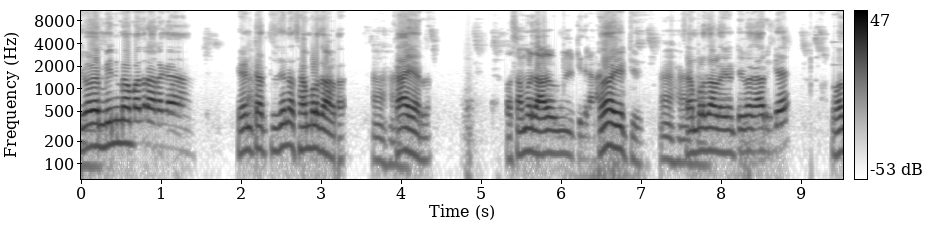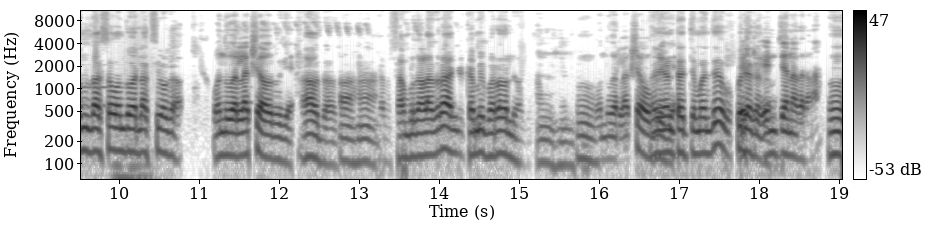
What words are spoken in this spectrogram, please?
ಇವಾಗ ಮಿನಿಮಮ್ ಅಂದ್ರೆ ಅರಾಗ ಎಂಟ್ ಹತ್ತು ದಿನ ಸಂಬಳದ ಆಳ ಕಾಯರು. ಸಂಬಳದ ಆಳು ಹಾ ಇಟ್ಟಿವಿ ಸಂಬಳದ ಆಳು ಎಂಟು ಇವಾಗ ಅವ್ರಿಗೆ ಒಂದ್ ಲಕ್ಷ ಒಂದೂವರೆ ಲಕ್ಷ ಇವಾಗ. ಒಂದೂವರೆ ಲಕ್ಷ ಅವ್ರಿಗೆ? ಹೌದು ಸಂಬಳದ ಆಳ ಅಂದ್ರೆ ಹಂಗೆ ಕಮ್ಮಿ ಬರೋದಲ್ಲ ಇವಾಗ. ಒಂದೂವರೆ ಲಕ್ಷ ಎಂಟ್ ಎಂಟು ಹತ್ತು ಮಂದಿ ಎಂಟು ಜನ ಅದಾರಣ್ಣ? ಹ್ಮ್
